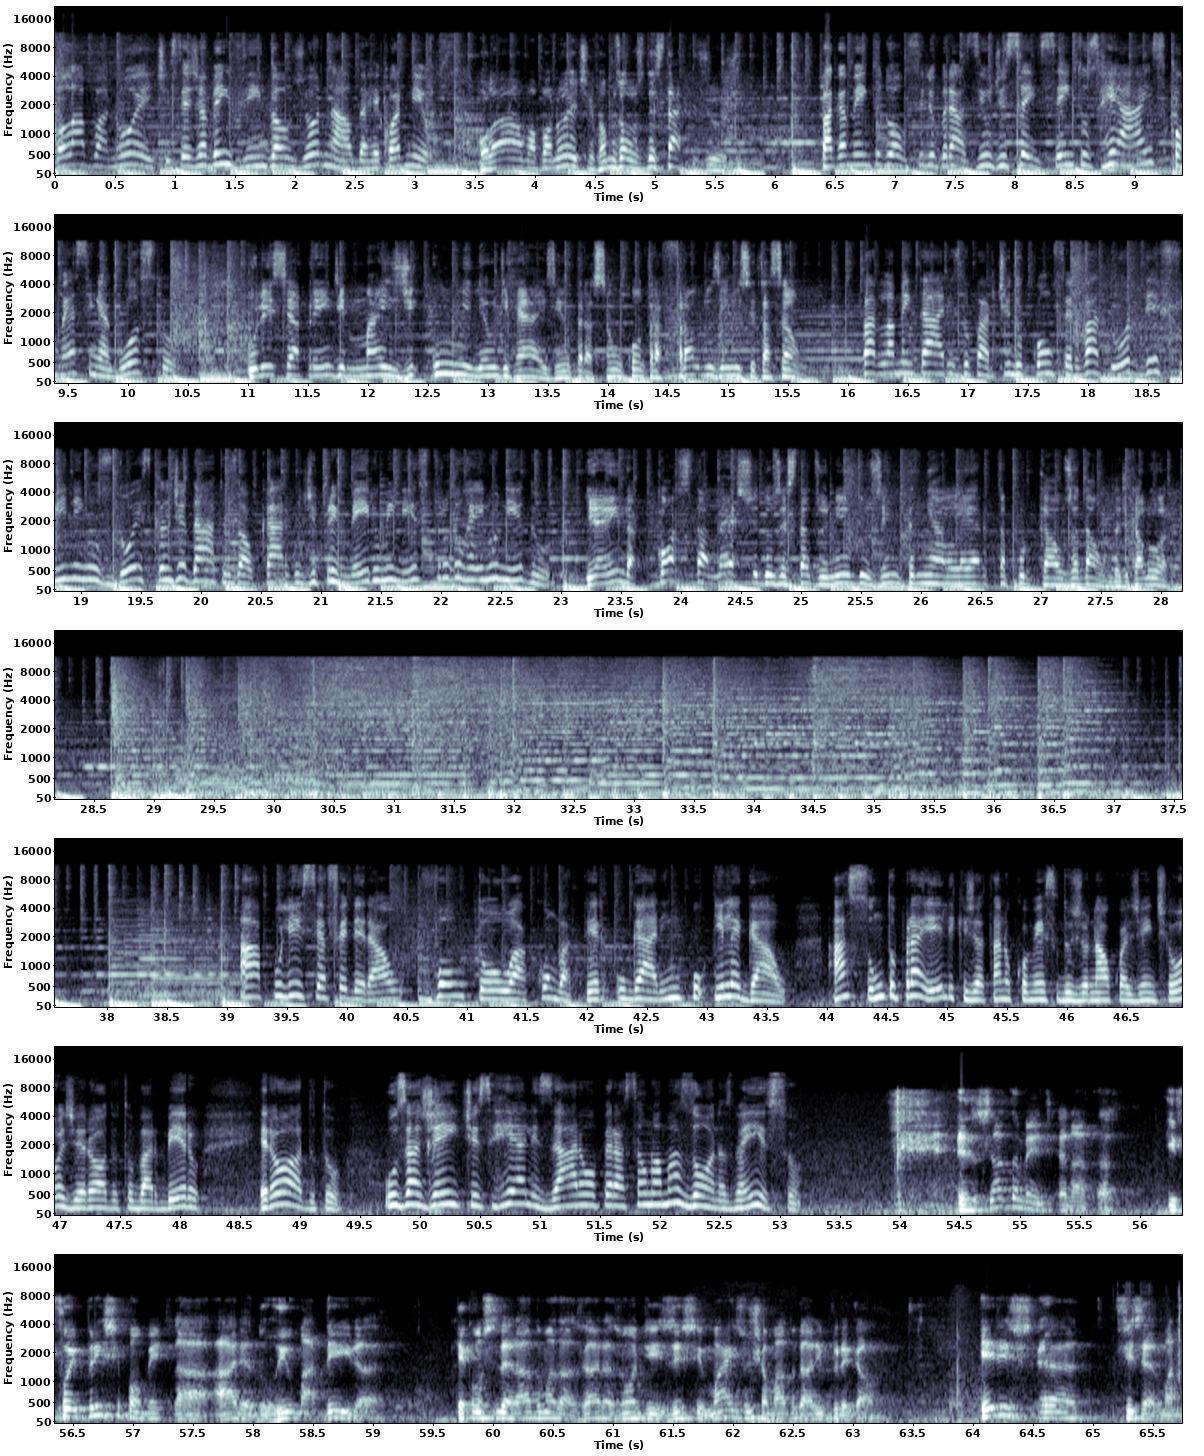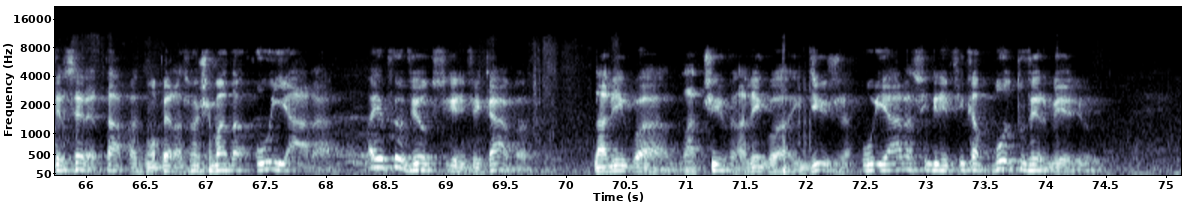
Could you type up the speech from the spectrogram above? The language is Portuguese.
Olá, boa noite. Seja bem-vindo ao Jornal da Record News. Olá, uma boa noite. Vamos aos destaques de hoje. Pagamento do Auxílio Brasil de 600 reais começa em agosto. Polícia apreende mais de um milhão de reais em operação contra fraudes em licitação. Parlamentares do Partido Conservador definem os dois candidatos ao cargo de primeiro-ministro do Reino Unido. E ainda, costa leste dos Estados Unidos entra em alerta por causa da onda de calor. Polícia Federal voltou a combater o garimpo ilegal. Assunto para ele, que já está no começo do jornal com a gente hoje, Heródoto Barbeiro. Heródoto, os agentes realizaram a operação no Amazonas, não é isso? Exatamente, Renata. E foi principalmente na área do Rio Madeira, que é considerada uma das áreas onde existe mais o chamado garimpo ilegal. Eles eh, fizeram uma terceira etapa de uma operação chamada Uiara. Aí eu fui ver o que significava na língua nativa, na língua indígena. Uiara significa boto vermelho,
